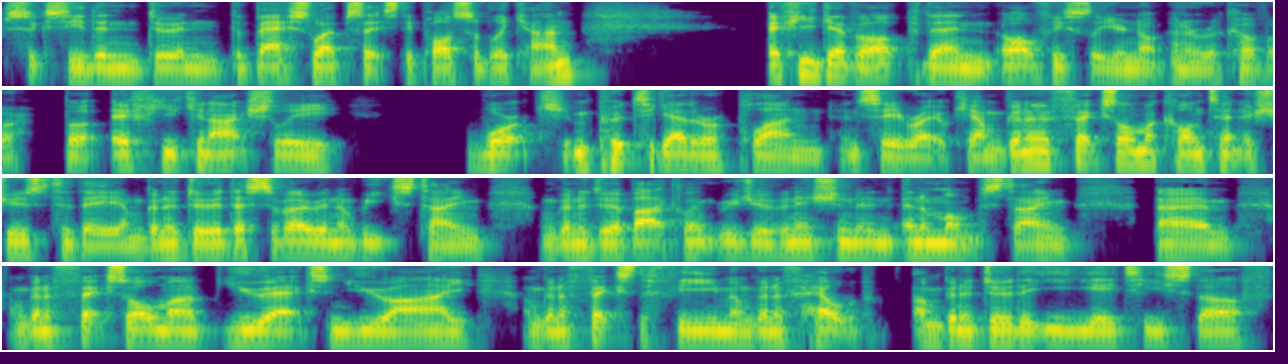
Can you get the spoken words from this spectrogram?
succeeding, doing the best websites they possibly can. If you give up, then obviously you're not going to recover. But if you can actually work and put together a plan and say, right, okay, I'm going to fix all my content issues today. I'm going to do a disavow in a week's time. I'm going to do a backlink rejuvenation in, in a month's time. Um, I'm going to fix all my UX and UI. I'm going to fix the theme. I'm going to help. I'm going to do the EEAT stuff.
